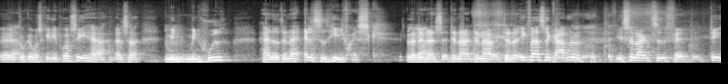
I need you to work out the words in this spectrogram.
øh, ja. Du kan måske lige prøve at se her, altså min, min hud hernede, den er altid helt frisk. Eller ja. Den, er, den, er, den, har, den har ikke været så gammel i så lang tid, for det, jeg Det er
